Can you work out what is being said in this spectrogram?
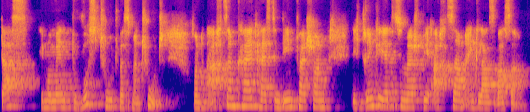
das im Moment bewusst tut, was man tut. Und Achtsamkeit heißt in dem Fall schon, ich trinke jetzt zum Beispiel achtsam ein Glas Wasser.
